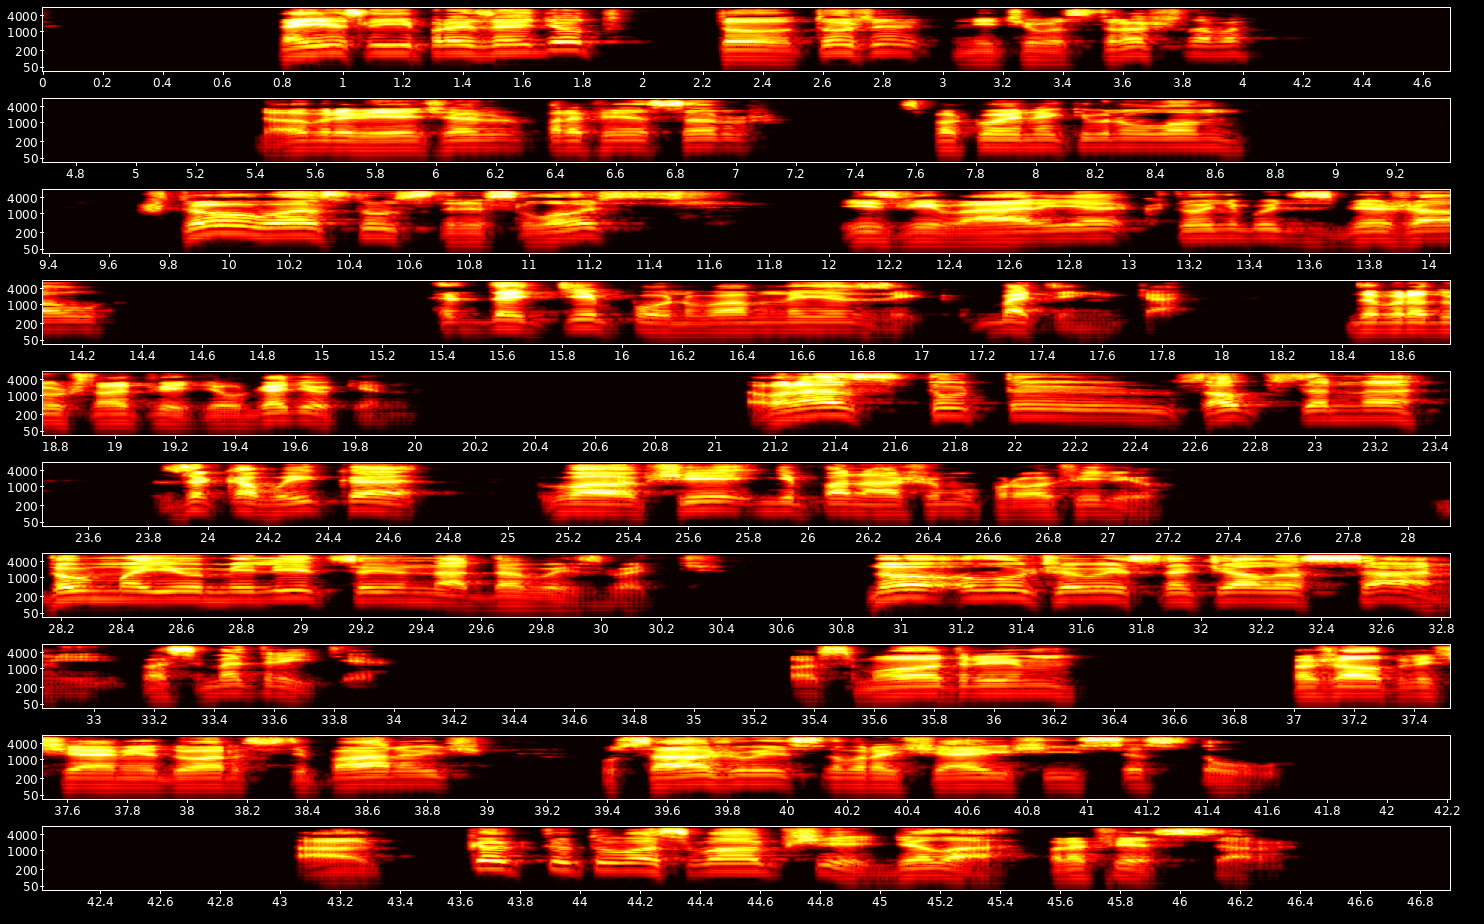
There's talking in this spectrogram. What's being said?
А если и произойдет, то тоже ничего страшного. — Добрый вечер, профессор, — спокойно кивнул он. — Что у вас тут стряслось? Из Вивария кто-нибудь сбежал? — Да типун вам на язык, батенька, — добродушно ответил Гадюкин. — У нас тут, э, собственно, заковыка вообще не по нашему профилю. Думаю, милицию надо вызвать. Но лучше вы сначала сами посмотрите. — Посмотрим, — пожал плечами Эдуард Степанович, усаживаясь на вращающийся стул. — А как тут у вас вообще дела, профессор?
